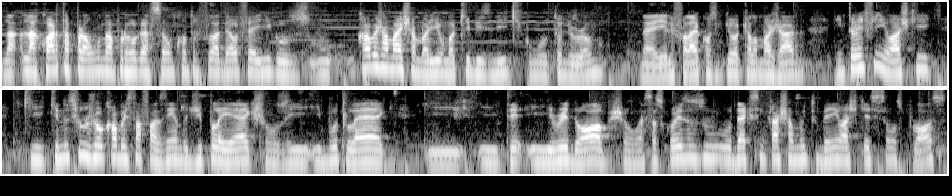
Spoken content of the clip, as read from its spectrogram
na, na quarta para um na prorrogação contra o Philadelphia Eagles, o, o Cowboys jamais chamaria uma Kibi Sneak com o Tony Romo, né? E ele foi lá e conseguiu aquela uma jarda. Então, enfim, eu acho que, que, que no estilo jogo que o Cowboys está fazendo de play actions e, e bootleg e, e, e, read option, essas coisas, o, o deck se encaixa muito bem. Eu acho que esses são os prós.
